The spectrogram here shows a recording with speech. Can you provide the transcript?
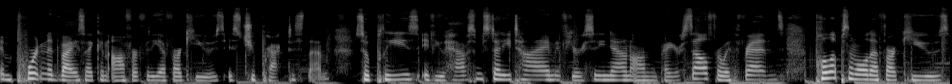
important advice I can offer for the FRQs is to practice them. So please, if you have some study time, if you're sitting down on by yourself or with friends, pull up some old FRQs,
